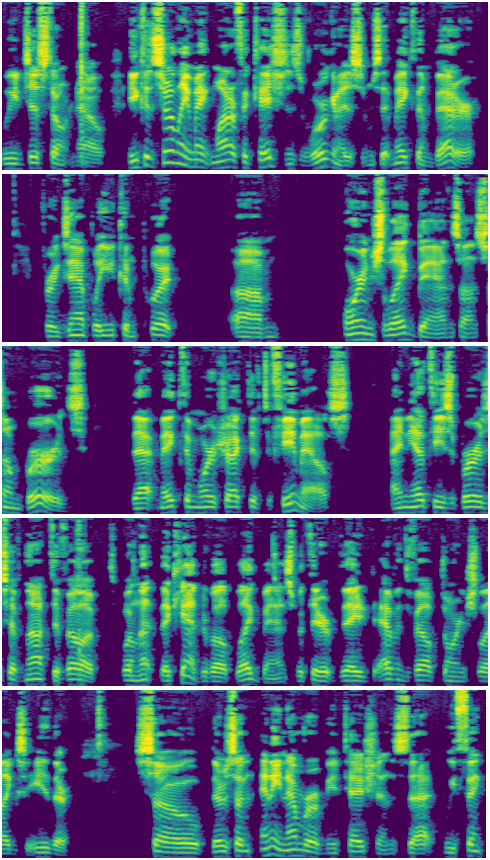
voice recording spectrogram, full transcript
we just don't know. You can certainly make modifications of organisms that make them better. For example, you can put um, orange leg bands on some birds that make them more attractive to females. And yet these birds have not developed, well, not, they can't develop leg bands, but they're, they haven't developed orange legs either. So there's an, any number of mutations that we think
